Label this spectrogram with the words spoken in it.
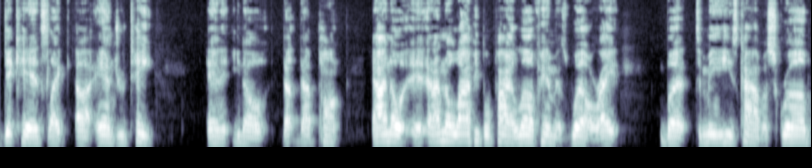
dickheads like uh, Andrew Tate and you know that that punk. And I know, and I know a lot of people probably love him as well, right? But to me, he's kind of a scrub.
